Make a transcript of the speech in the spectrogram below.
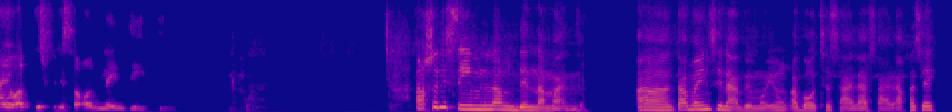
ayaw at gusto niyo sa online dating? Actually, same lang din naman. Ah, tama yung sinabi mo, yung about sa sala-sala. Kasi,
